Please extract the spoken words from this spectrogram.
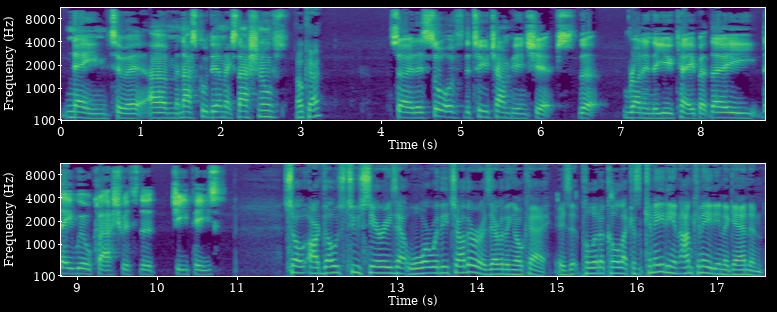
name to it, um, and that's called the MX Nationals. Okay. So there's sort of the two championships that run in the UK, but they they will clash with the GPs. So are those two series at war with each other, or is everything okay? Is it political? Like, because Canadian, I'm Canadian again, and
